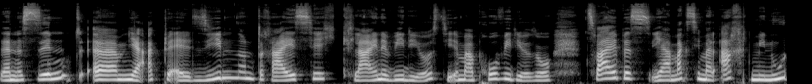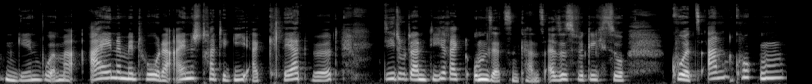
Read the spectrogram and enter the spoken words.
Denn es sind ähm, ja aktuell 37 kleine Videos, die immer pro Video so zwei bis ja maximal acht Minuten gehen, wo immer eine Methode, eine Strategie erklärt wird die du dann direkt umsetzen kannst. Also es ist wirklich so kurz angucken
